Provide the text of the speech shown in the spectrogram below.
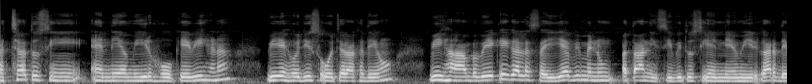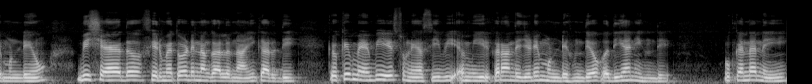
ਅੱਛਾ ਤੁਸੀਂ ਐਨੇ ਅਮੀਰ ਹੋ ਕੇ ਵੀ ਹਨਾ, ਵੀ ਇਹੋ ਜੀ ਸੋਚ ਰੱਖਦੇ ਹੋ। ਵੀ ਹਾਂ, ਵਿਵੇਕ, ਇਹ ਗੱਲ ਸਹੀ ਹੈ ਵੀ ਮੈਨੂੰ ਪਤਾ ਨਹੀਂ ਸੀ ਵੀ ਤੁਸੀਂ ਇੰਨੇ ਅਮੀਰ ਘਰ ਦੇ ਮੁੰਡੇ ਹੋ। ਵੀ ਸ਼ਾਇਦ ਫਿਰ ਮੈਂ ਤੁਹਾਡੇ ਨਾਲ ਗੱਲ ਨਾ ਹੀ ਕਰਦੀ, ਕਿਉਂਕਿ ਮੈਂ ਵੀ ਇਹ ਸੁਣਿਆ ਸੀ ਵੀ ਅਮੀਰ ਘਰਾਂ ਦੇ ਜਿਹੜੇ ਮੁੰਡੇ ਹੁੰਦੇ ਆ, ਉਹ ਵਧੀਆ ਨਹੀਂ ਹੁੰਦੇ। ਉਹ ਕਹਿੰਦਾ ਨਹੀਂ,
